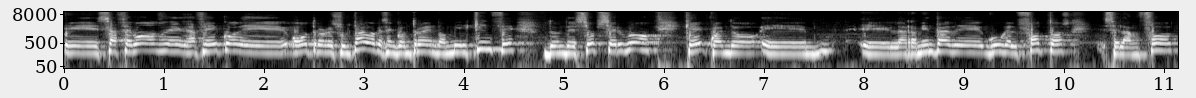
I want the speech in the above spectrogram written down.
eh, se hace voz, se hace eco de otro resultado que se encontró en 2015, donde se observó que cuando la herramienta de Google Fotos se lanzó.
